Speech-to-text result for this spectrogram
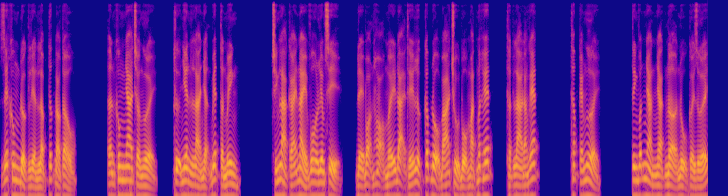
giết không được liền lập tức đào tẩu. Ấn không nha chờ người, tự nhiên là nhận biết tần minh. Chính là cái này vô liêm sỉ, để bọn họ mấy đại thế lực cấp độ bá chủ bộ mặt mất hết, thật là đáng ghét. Thấp kém người. Tinh vẫn nhàn nhạt nở nụ cười dưới,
